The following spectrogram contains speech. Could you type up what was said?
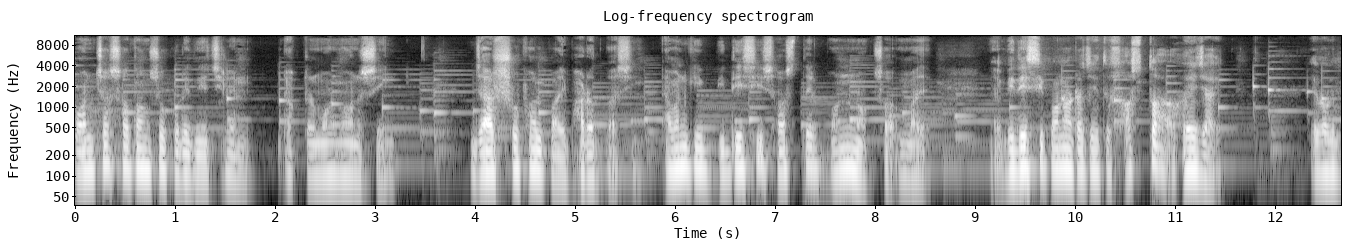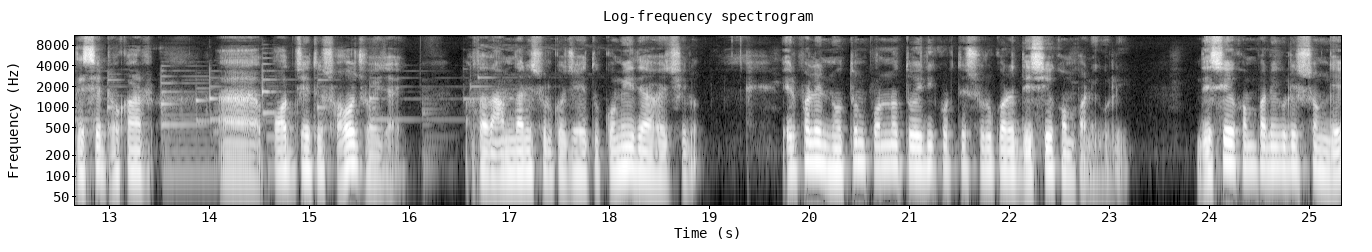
পঞ্চাশ শতাংশ করে দিয়েছিলেন ডক্টর মনমোহন সিং। যার সুফল পায় ভারতবাসী। এমনকি বিদেশি সস্তের পণ্য মানে বিদেশি পণ্যটা যেহেতু সস্তা হয়ে যায় এবং দেশে ঢোকার পথ যেহেতু সহজ হয়ে যায়, অর্থাৎ আমদানি শুল্ক যেহেতু কমিয়ে দেওয়া হয়েছিল, এর ফলে নতুন পণ্য তৈরি করতে শুরু করে দেশীয় কোম্পানিগুলি। দেশীয় কোম্পানিগুলির সঙ্গে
